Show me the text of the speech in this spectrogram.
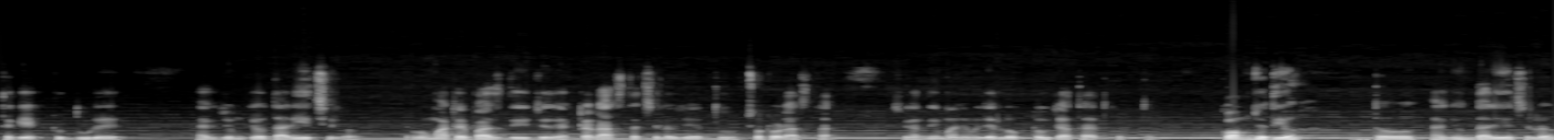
থেকে একটু দূরে একজন কেউ দাঁড়িয়েছিল এবং মাঠের পাশ দিয়ে যে একটা রাস্তা ছিল, যেহেতু ছোট রাস্তা, সেখান দিয়ে মাঝে মাঝে লোক টোক যাতায়াত করতো। কম যদিও। তো একজন দাঁড়িয়েছিল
